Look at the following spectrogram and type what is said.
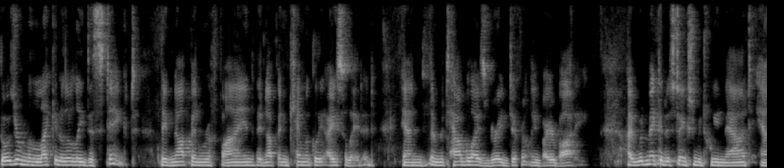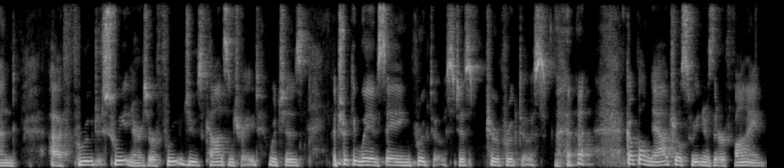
those are molecularly distinct. They've not been refined, they've not been chemically isolated, and they're metabolized very differently by your body. I would make a distinction between that and uh, fruit sweeteners or fruit juice concentrate, which is a tricky way of saying fructose, just pure fructose. a couple natural sweeteners that are fine.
